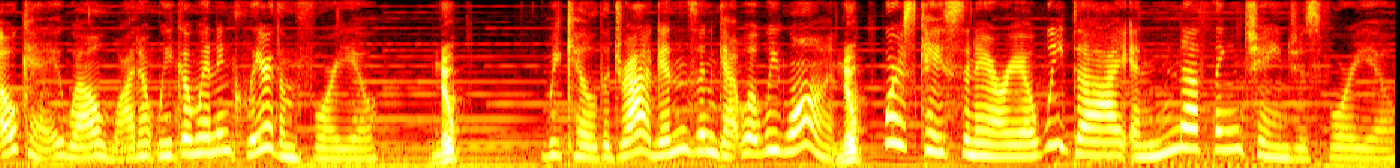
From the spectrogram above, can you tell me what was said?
Okay, well, why don't we go in and clear them for you? Nope. We kill the dragons and get what we want. Nope. Worst case scenario, we die and nothing changes for you.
